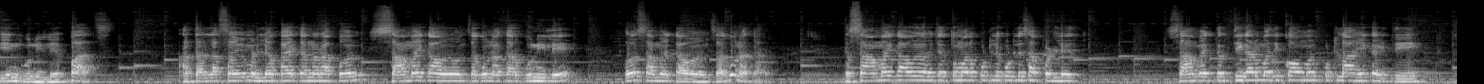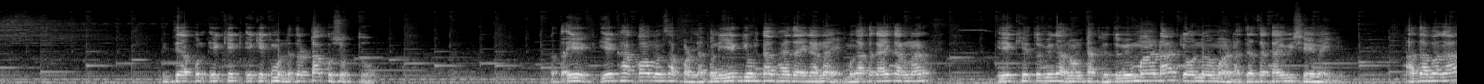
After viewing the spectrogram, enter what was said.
तीन गुणिले पाच. आता लसावी म्हणल्यावर काय करणार आपण? सामायिक अवयवांचा गुणाकार गुणिले असामायिक अवयवांचा गुणाकार. तर सामायिक अवयव ह्याच्यात तुम्हाला कुठले कुठले सापडलेत? सामायिक तर तिघांमध्ये कॉमन कुठला आहे का इथे? इथे आपण एक एक एक एक म्हणलं तर टाकू शकतो. आता एक एक हा कॉमन सापडला पण एक घेऊन काय फायदा आहे का नाही? मग आता काय करणार? एक हे तुम्ही घालून टाकले. तुम्ही मांडा किंवा न मांडा त्याचा काही विषय नाही आता बघा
